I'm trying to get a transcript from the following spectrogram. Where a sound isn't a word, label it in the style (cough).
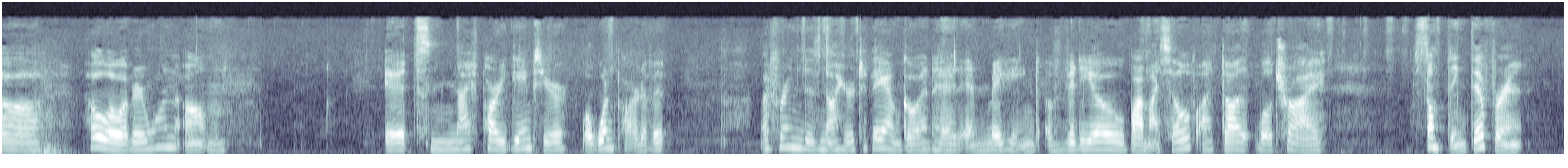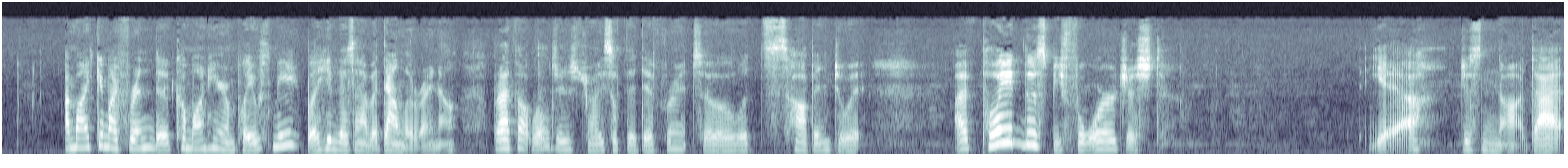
Uh, hello everyone. Um, it's Knife Party Games here. Well, one part of it. My friend is not here today. I'm going ahead and making a video by myself. I thought we'll try something different. I might get my friend to come on here and play with me, but he doesn't have it download right now. But I thought we'll just try something different, so let's hop into it. I've played this before, just yeah, just not that.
